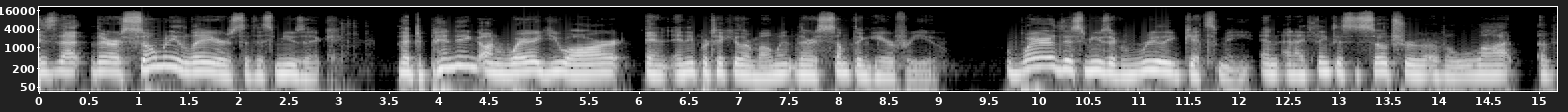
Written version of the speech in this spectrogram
is that there are so many layers to this music that depending on where you are in any particular moment, there is something here for you. Where this music really gets me, and, and I think this is so true of a lot of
